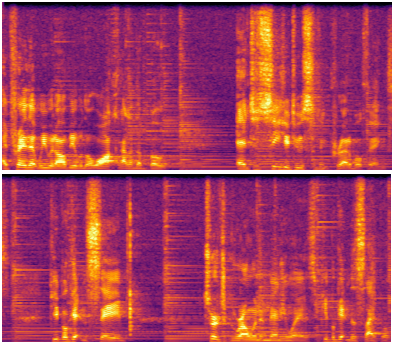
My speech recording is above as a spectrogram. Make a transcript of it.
I pray that we would all be able to walk out of the boat and to see you do some incredible things. People getting saved, church growing in many ways, people getting discipled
